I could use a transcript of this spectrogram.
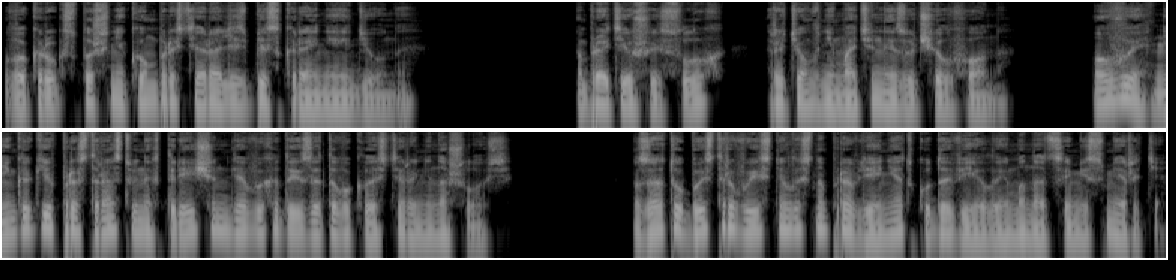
Вокруг сплошняком простирались бескрайние дюны. Обратившись вслух, Артем внимательно изучил фон. Увы, никаких пространственных трещин для выхода из этого кластера не нашлось. Зато быстро выяснилось направление, откуда веяло эманациями смерти.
